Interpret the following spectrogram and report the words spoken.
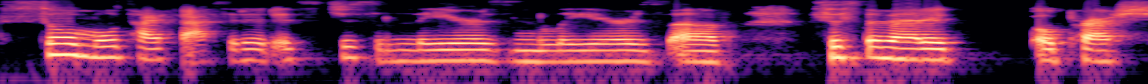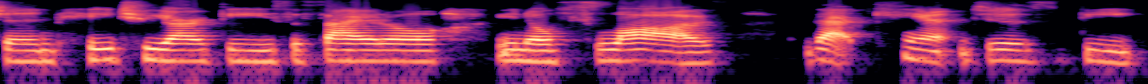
so multifaceted. It's just layers and layers of systematic oppression, patriarchy, societal, you know, flaws that can't just be,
